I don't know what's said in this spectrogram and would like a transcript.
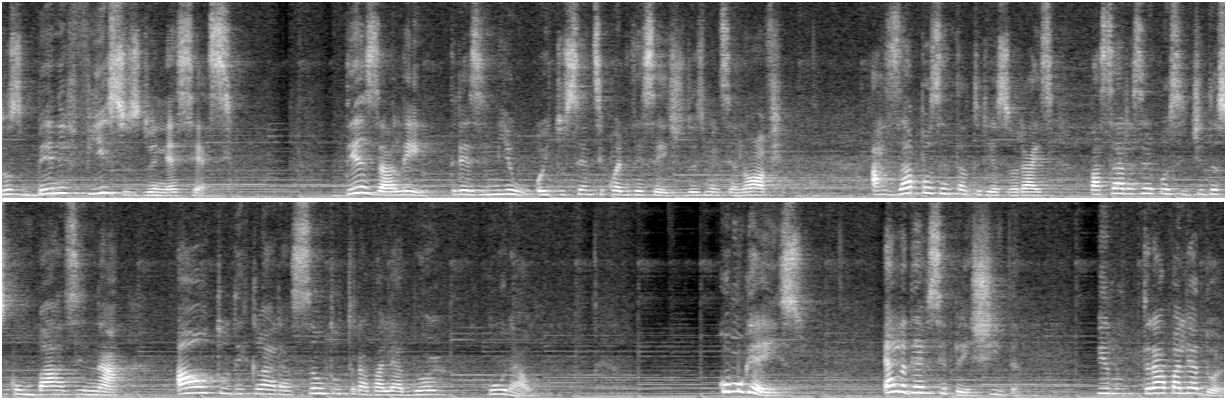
dos benefícios do INSS. Desde a Lei 13.846 de 2019, as aposentadorias rurais passaram a ser concedidas com base na autodeclaração do trabalhador rural. Como que é isso? Ela deve ser preenchida pelo trabalhador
